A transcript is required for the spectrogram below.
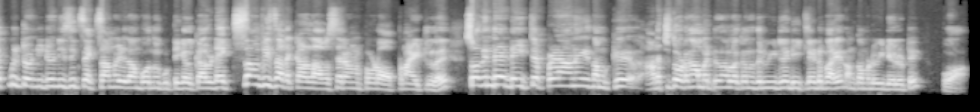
April twenty twenty six exam എഴുതാൻ പോകുന്ന കുട്ടികൾക്ക് അവരുടെ എക്സാം ഫീസ് അടക്കാനുള്ള അവസരമാണ് ഇപ്പോൾ ഇവിടെ ഓപ്പൺ ആയിട്ടുള്ളത്. സോ അതിന്റെ ഡേറ്റ് എപ്പോഴാണ് നമുക്ക് അടച്ചു തുടങ്ങാൻ പറ്റുന്നതൊക്കെ ഇന്നത്തെ വീഡിയോ ഡീറ്റെയിൽ ആയിട്ട് പറയും. നമുക്ക് നമ്മുടെ വീഡിയോയിലോട്ട് പോവാം.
